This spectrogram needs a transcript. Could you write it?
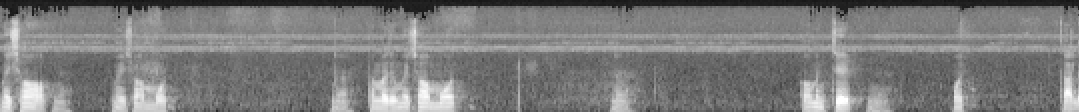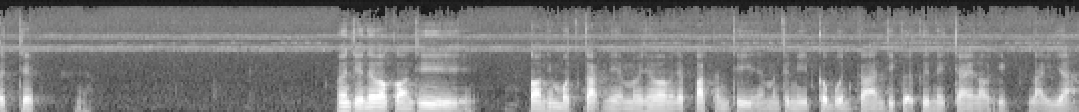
ไม่ชอบนะไม่ชอบมดนะทำไมถึงไม่ชอบมดนะเพราะมันเจ็บนะมดกัดแล้วเจ็บ ราะฉะนั้นเห็นได้ว่าก่อนที่ตอนที่มดกัดเนี่ยไม่ใช่ว่ามันจะปัดทันทีนะมันจะมีกระบวนการที่เกิดขึ้นในใจเราอีกหลายอย่าง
